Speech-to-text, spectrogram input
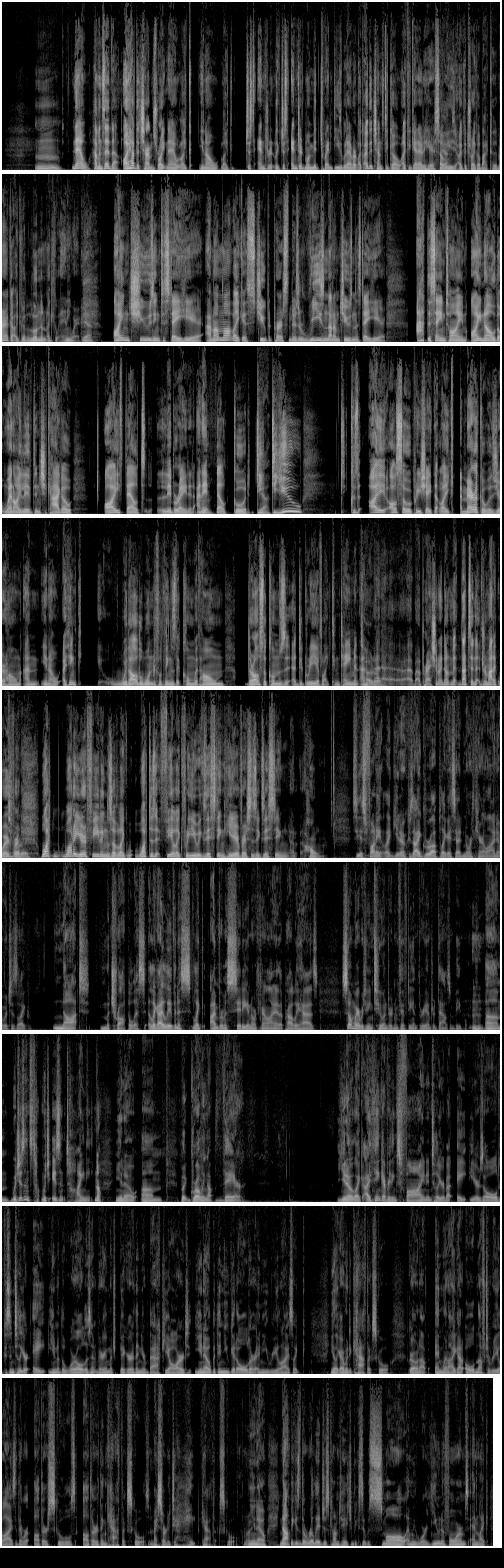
Mm. Now, having said that, I have the chance right now, like you know, like just entering, like just entered my mid twenties, whatever. Like I have the chance to go. I could get out of here so Yeah. easy. I could try to go back to America. I could go to London. I could go anywhere. Yeah. I'm choosing to stay here, and I'm not like a stupid person. There's a reason that I'm choosing to stay here. At the same time, I know that when I lived in Chicago, I felt liberated and it mm. felt good. Do, Yeah. do you? Because I also appreciate that, like America was your home, and you know, I think with all the wonderful things that come with home, there also comes a degree of like containment and Totally. uh, uh, oppression. I don't. That's a dramatic word for it. What What are your feelings of like? What does it feel like for you existing here versus existing at home? See, it's funny, like you know, because I grew up, like I said, North Carolina, which is like not metropolis. Like I live in a like I'm from a city in North Carolina that probably has somewhere between 250 and 300,000 people. Um, which isn't ti- which isn't tiny. No. You know, um, but growing up there, you know, like I think everything's fine until you're about eight years old. Because until you're eight, you know, the world isn't very much bigger than your backyard. You know, but then you get older and you realize, like, you know, like I went to Catholic school growing up, and when I got old enough to realize that there were other schools other than Catholic schools, I mm. started to hate Catholic school. You know, not because of the religious connotation, because it was small and we wore uniforms and like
